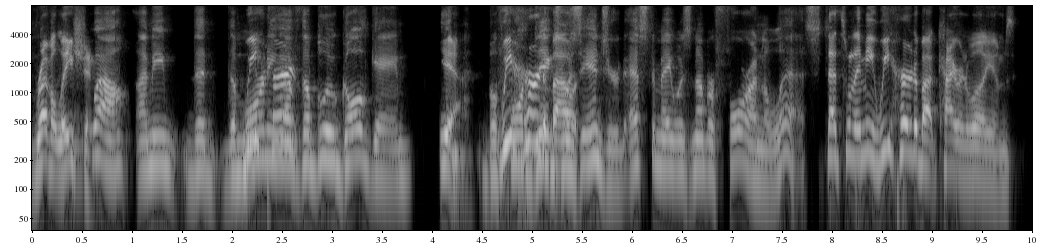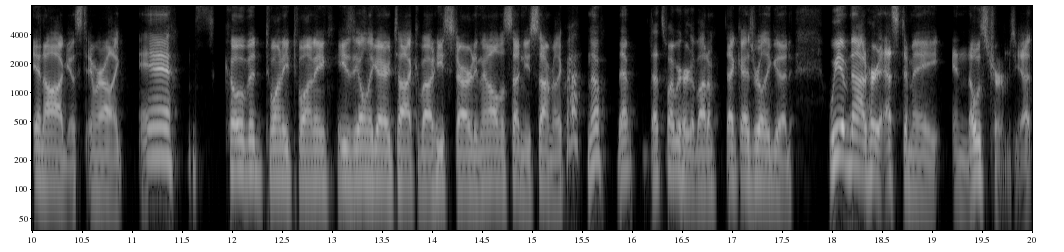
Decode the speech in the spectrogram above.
revelation. Well, I mean, the the morning heard- of the blue gold game yeah, before Diggs about- was injured, Estime was number four on the list. that's what I mean. We heard about Kyren Williams in August, and we are like, "Eh, it's COVID 2020. He's the only guy you talk about. He's starting." Then all of a sudden, you saw him. You're like, "Ah, no, that, that's why we heard about him. That guy's really good." We have not heard Estime in those terms yet.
